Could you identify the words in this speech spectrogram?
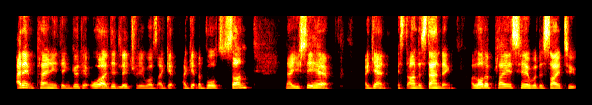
I didn't play anything good here. All I did literally was I get I get the ball to Son. Now you see here, again, it's the understanding. A lot of players here will decide to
